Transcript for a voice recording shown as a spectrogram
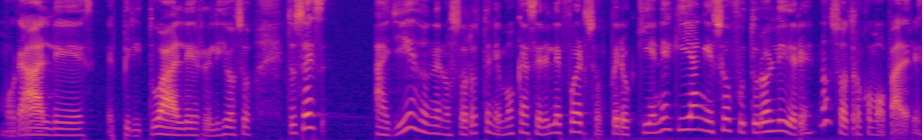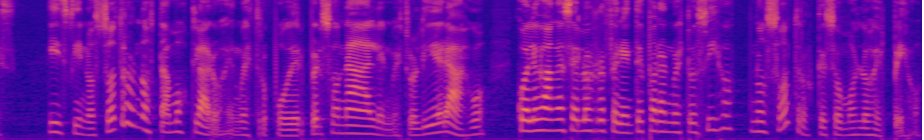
morales, espirituales, religiosos. Entonces, allí es donde nosotros tenemos que hacer el esfuerzo, pero ¿quiénes guían esos futuros líderes? Nosotros como padres. Y si nosotros no estamos claros en nuestro poder personal, en nuestro liderazgo, ¿cuáles van a ser los referentes para nuestros hijos? Nosotros, que somos los espejos.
